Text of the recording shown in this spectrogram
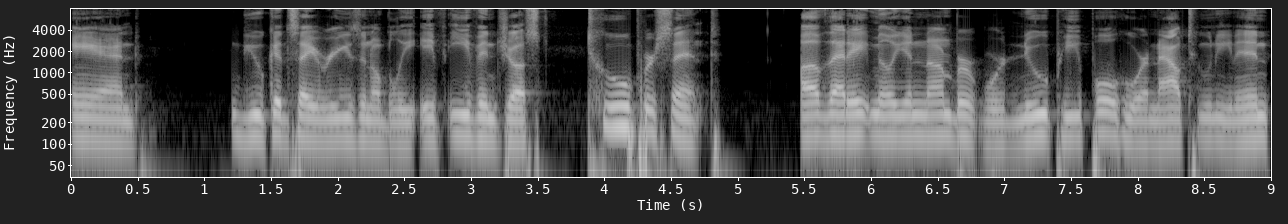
and you could say reasonably if even just 2% of that 8 million number were new people who are now tuning in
